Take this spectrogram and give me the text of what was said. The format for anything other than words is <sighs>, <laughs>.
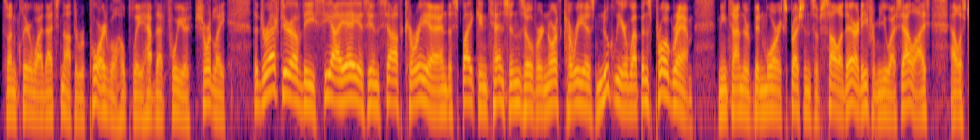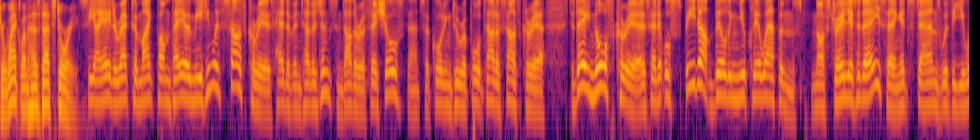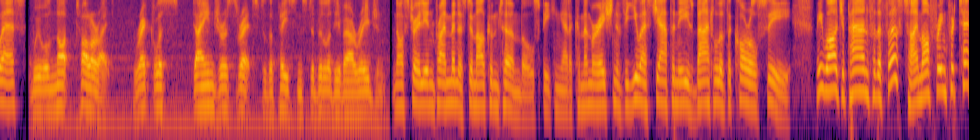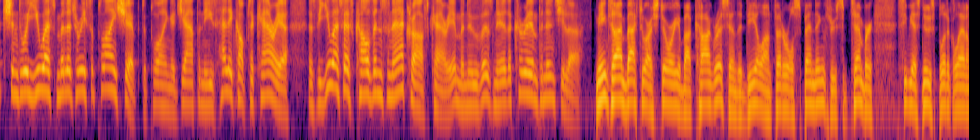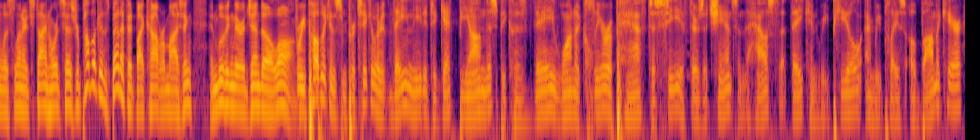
it's unclear why that's not the report. We'll hopefully have that for you shortly. The director of the CIA is in South Korea and the spike in tensions over North Korea's nuclear weapons program. Meantime, there have been more expressions of solidarity from U.S. allies. Alistair Wanklyn has that story. CIA Director Mike Pompeo meeting with South Korea's head of intelligence and other officials. That's according to reports out of South Korea. Today, North Korea said it will speed up building nuclear weapons. And Australia today saying it stands with the U.S. We will not tolerate reckless, dangerous threats to the peace and stability of our region. An Australian Prime Minister Malcolm Turnbull speaking at a commemoration of the US Japanese Battle of the Coral Sea. Meanwhile, Japan for the first time offering protection to a US military supply ship, deploying a Japanese helicopter carrier as the USS Carl Vinson aircraft carrier maneuvers near the Korean Peninsula. Meantime, back to our story about Congress and the deal on federal spending through September. CBS News political analyst Leonard Steinhorn says Republicans benefit by compromising and moving their agenda along. For Republicans in particular, they needed to get beyond this because they want to clear a path to see if there's a chance in the House that they can repeal and replace Obamacare.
